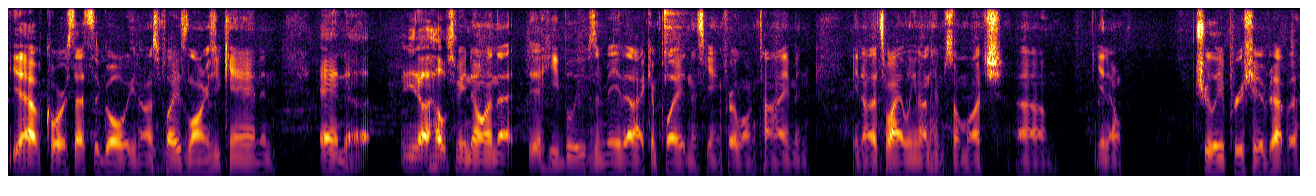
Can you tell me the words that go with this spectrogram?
Yeah, of course, that's the goal. You know, is play as long as you can, and and uh, you know, it helps me knowing that he believes in me that I can play in this game for a long time, and you know, that's why I lean on him so much. Um, you know, truly appreciative to have a,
